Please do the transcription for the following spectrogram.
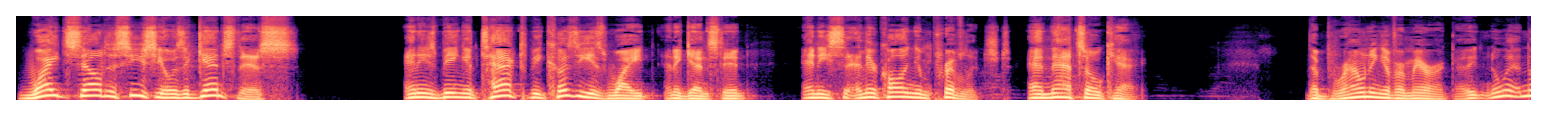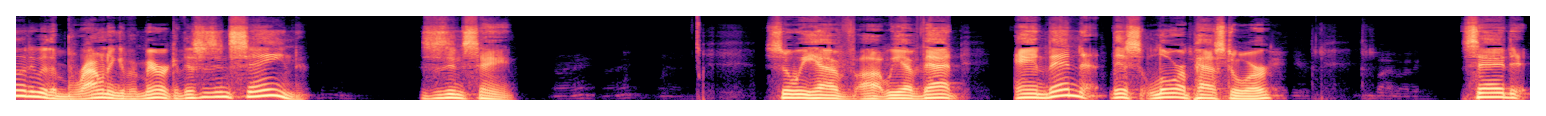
white Sal DiCiccio is against this, and he's being attacked because he is white and against it, and he's and they're calling him privileged, and that's okay. The Browning of America. No, nothing with the Browning of America. This is insane. This is insane. So we have uh, we have that, and then this Laura Pastor said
